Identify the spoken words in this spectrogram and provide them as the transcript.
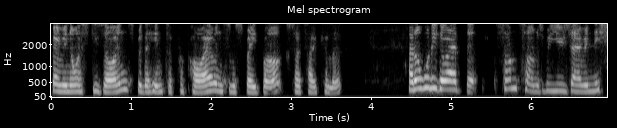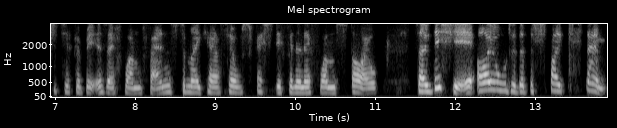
Very nice designs with a hint of papaya and some speed marks. So take a look. And I wanted to add that sometimes we use our initiative a bit as F1 fans to make ourselves festive in an F1 style. So this year I ordered a bespoke stamp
